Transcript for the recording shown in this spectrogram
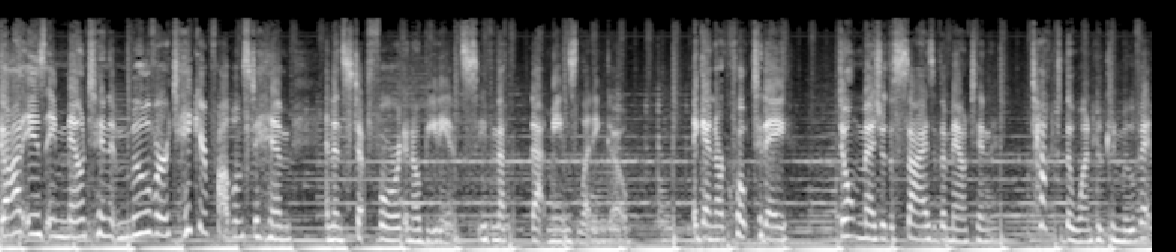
God is a mountain mover. Take your problems to Him and then step forward in obedience, even if that means letting go. Again, our quote today don't measure the size of the mountain, talk to the one who can move it.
